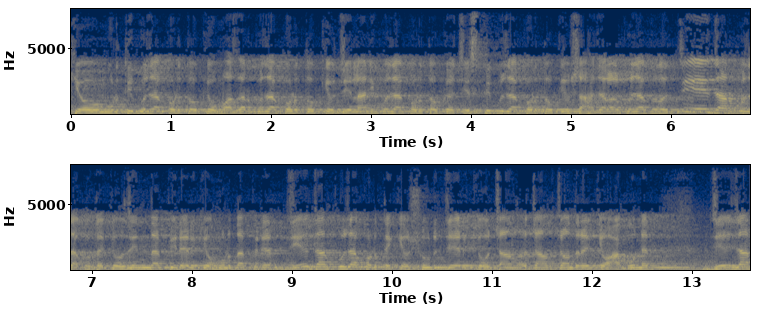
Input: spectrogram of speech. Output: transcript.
কেউ মূর্তি পূজা করতো, কেউ মাজার পূজা করতো, কেউ জেলানি পূজা করতো, কেউ চিস্তি পূজা করতো, কেউ শাহজালাল পূজা করতো, যে যার পূজা করতো, কেউ জিন্দা পীরের, কেউ মুর্দা পীরের, যে যার পূজা করতে, কেউ সূর্যের, কেউ চাঁদ চন্দ্রের, কেউ আগুনের, যে যার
